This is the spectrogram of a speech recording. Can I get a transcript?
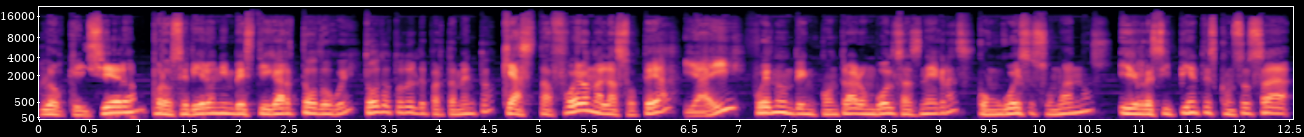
lo que hicieron, procedieron a investigar todo, güey, todo, todo el departamento, que hasta fueron a la azotea y ahí fue donde encontraron bolsas negras con huesos humanos y recipientes con sosa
